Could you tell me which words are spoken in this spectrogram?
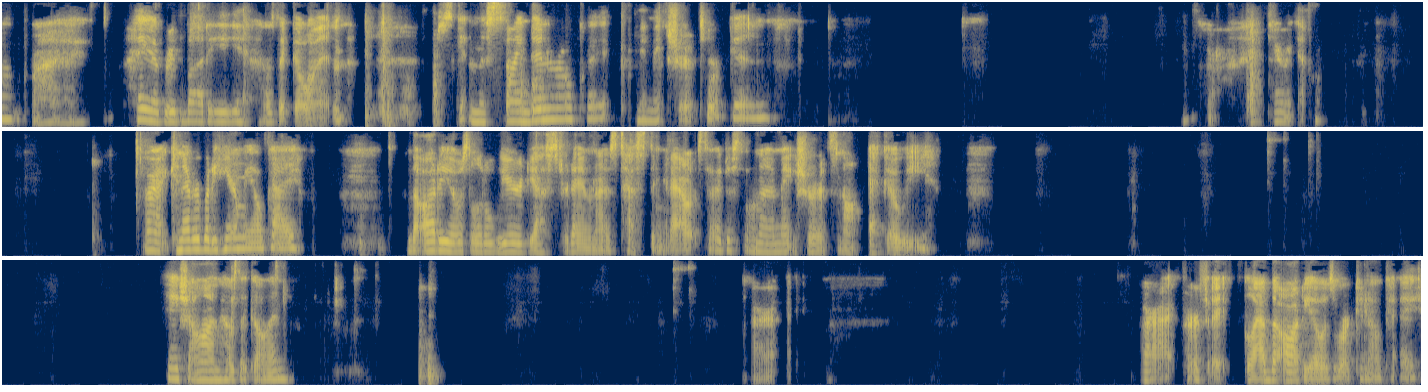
All right. Hey, everybody. How's it going? Just getting this signed in real quick. Let me make sure it's working. All right, there we go. All right, can everybody hear me okay? The audio was a little weird yesterday when I was testing it out, so I just want to make sure it's not echoey. Hey, Sean, how's it going? All right. All right, perfect. Glad the audio is working okay.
